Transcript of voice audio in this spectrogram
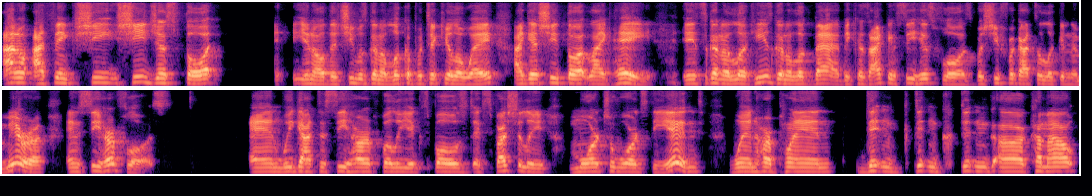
I don't I think she she just thought eh, you know that she was going to look a particular way. I guess she thought like, "Hey, it's going to look he's going to look bad because I can see his flaws," but she forgot to look in the mirror and see her flaws. And we got to see her fully exposed, especially more towards the end when her plan didn't didn't didn't uh, come out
